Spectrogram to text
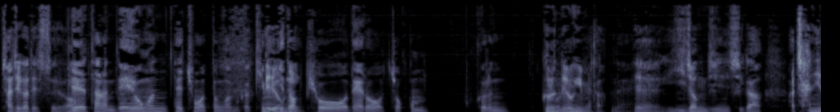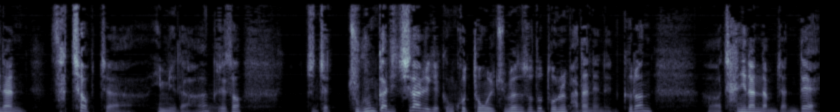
자제가 됐어요. 비슷한 내용은 대충 어떤 겁니까? 김기덕 표대로 조금 그런 그런 내용입니다. 네. 예, 이정진 씨가 잔인한 사채업자입니다. 음. 그래서 진짜 죽음까지 치달리게끔 고통을 주면서도 돈을 받아내는 그런 어, 잔인한 남자인데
